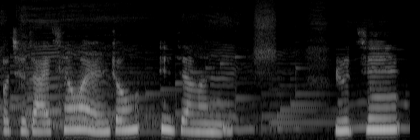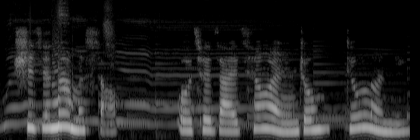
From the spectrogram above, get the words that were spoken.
我却在千万人中遇见了你。如今世界那么小，我却在千万人中丢了你。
